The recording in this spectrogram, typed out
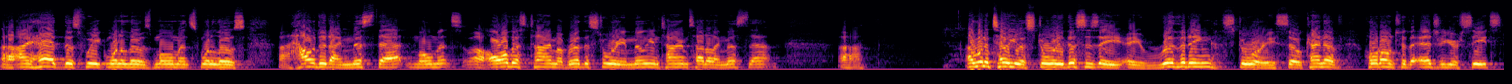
Uh, I had this week one of those moments, one of those uh, how did I miss that moments. Uh, all this time, I've read the story a million times. How did I miss that? Uh, I want to tell you a story. This is a, a riveting story, so kind of hold on to the edge of your seats.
